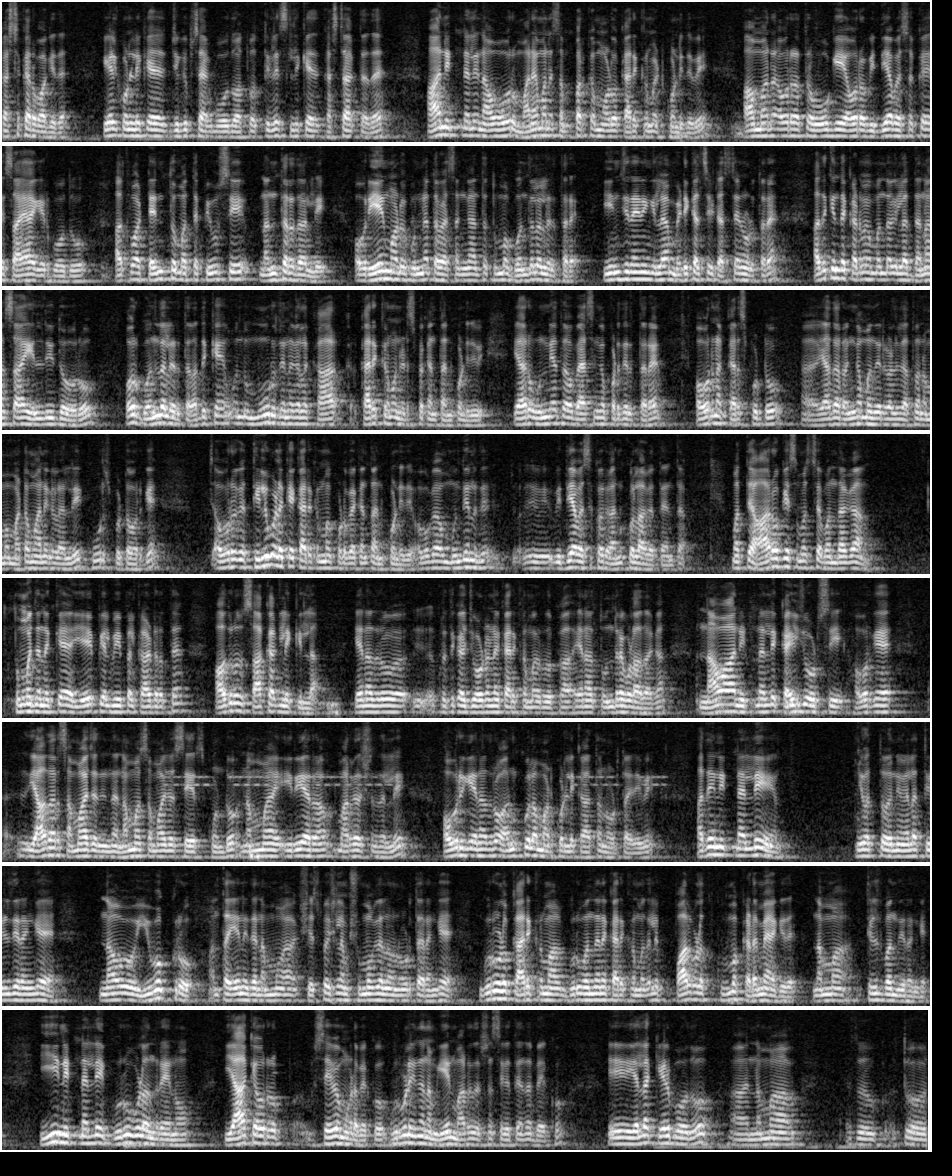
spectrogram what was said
ಕಷ್ಟಕರವಾಗಿದೆ. ಹೇಳ್ಕೊಳ್ಲಿಕ್ಕೆ ಜಿಗುಪ್ಸೆ ಆಗ್ಬೋದು ಅಥವಾ ತಿಳಿಸ್ಲಿಕ್ಕೆ ಕಷ್ಟ ಆಗ್ತದೆ. ಆ ನಿಟ್ಟಿನಲ್ಲಿ ನಾವು ಅವರು ಮನೆ ಮನೆ ಸಂಪರ್ಕ ಮಾಡುವ ಕಾರ್ಯಕ್ರಮ ಇಟ್ಕೊಂಡಿದ್ದೇವೆ. ಆ ಮನೆ ಅವರ ಹತ್ರ ಹೋಗಿ ಅವರ ವಿದ್ಯಾಭ್ಯಾಸಕ್ಕೆ ಸಹಾಯ ಆಗಿರ್ಬೋದು, ಅಥವಾ ಟೆಂತ್ ಮತ್ತು ಪಿ ಯು ಸಿ ನಂತರದಲ್ಲಿ ಅವ್ರು ಏನು ಮಾಡಬೇಕು, ಉನ್ನತ ವ್ಯಾಸಂಗ ಅಂತ ತುಂಬ ಗೊಂದಲಲ್ಲಿರ್ತಾರೆ ಇಂಜಿನಿಯರಿಂಗ್ ಇಲ್ಲ ಮೆಡಿಕಲ್ ಸೀಟ್ ಅಷ್ಟೇ ನೋಡ್ತಾರೆ. ಅದಕ್ಕಿಂತ ಕಡಿಮೆ ಬಂದಾಗ ಇಲ್ಲ, ಧನ ಸಹ ಇಲ್ದಿದ್ದವರು ಅವ್ರು ಗೊಂದಲಿರ್ತಾರೆ ಅದಕ್ಕೆ ಒಂದು ಮೂರು ದಿನಗಳ ಕಾರ್ಯಕ್ರಮ ನಡೆಸ್ಬೇಕಂತ ಅಂದ್ಕೊಂಡಿದ್ದೀವಿ ಯಾರು ಉನ್ನತ ವ್ಯಾಸಂಗ ಪಡೆದಿರ್ತಾರೆ, ಅವ್ರನ್ನ ಕರೆಸ್ಬಿಟ್ಟು ಯಾವುದೋ ರಂಗಮಂದಿರಗಳಲ್ಲಿ ಅಥವಾ ನಮ್ಮ ಮಠಮಾನೆಗಳಲ್ಲಿ ಕೂರಿಸ್ಬಿಟ್ಟು ಅವ್ರಿಗೆ ಅವ್ರಿಗೆ ತಿಳುವಳಿಕೆ ಕಾರ್ಯಕ್ರಮ ಕೊಡಬೇಕಂತ ಅಂದ್ಕೊಂಡಿದ್ದೀವಿ ಅವಾಗ ಮುಂದಿನ ವಿದ್ಯಾಭ್ಯಾಸಕ್ಕೆ ಅನುಕೂಲ ಆಗುತ್ತೆ ಅಂತ. ಮತ್ತು ಆರೋಗ್ಯ ಸಮಸ್ಯೆ ಬಂದಾಗ ತುಂಬ ಜನಕ್ಕೆ A P L, B P L card ಇರುತ್ತೆ. ಆದರೂ ಸಾಕಾಗಲಿಕ್ಕಿಲ್ಲ. ಏನಾದರೂ ಕೃತಿಕ ಜೋಡಣೆ ಕಾರ್ಯಕ್ರಮ ಇರಬೇಕಾ, ಏನಾದರೂ ತೊಂದರೆಗಳಾದಾಗ ನಾವು ಆ ನಿಟ್ಟಿನಲ್ಲಿ ಕೈ ಜೋಡಿಸಿ ಅವ್ರಿಗೆ ಯಾವ್ದಾದ್ರು ಸಮಾಜದಿಂದ, ನಮ್ಮ ಸಮಾಜ ಸೇರಿಸ್ಕೊಂಡು, ನಮ್ಮ ಹಿರಿಯರ ಮಾರ್ಗದರ್ಶನದಲ್ಲಿ ಅವ್ರಿಗೆ ಏನಾದರೂ ಅನುಕೂಲ ಮಾಡ್ಕೊಡ್ಲಿಕ್ಕೆ ಅಂತ ನೋಡ್ತಾ ಇದ್ದೀವಿ. ಅದೇ ನಿಟ್ಟಿನಲ್ಲಿ ಇವತ್ತು ನೀವೆಲ್ಲ ತಿಳಿದಿರಂಗೆ ನಾವು ಯುವಕರು ಅಂತ ಏನಿದೆ ನಮ್ಮ ಎಸ್ಪೆಷಲಿ ನಮ್ಮ ಶಿವಮೊಗ್ಗದಲ್ಲಿ ನಾವು ನೋಡ್ತಾ ಇರೋಂಗೆ, ಗುರುಗಳು ಕಾರ್ಯಕ್ರಮ, ಗುರುವಂದನೆ ಕಾರ್ಯಕ್ರಮದಲ್ಲಿ ಪಾಲ್ಗೊಳ್ಳೋದು ತುಂಬ ಕಡಿಮೆ ಆಗಿದೆ, ನಮ್ಮ ತಿಳಿದು ಬಂದಿರೋಂಗೆ. ಈ ನಿಟ್ಟಿನಲ್ಲಿ ಗುರುಗಳು ಅಂದ್ರೇನು ಯಾಕೆ ಅವರು ಸೇವೆ ಮಾಡಬೇಕು? ಗುರುಗಳಿಂದ ನಮ್ಗೆ ಏನು ಮಾರ್ಗದರ್ಶನ ಸಿಗುತ್ತೆ ಅಂತ ಬೇಕು. ಎಲ್ಲ ಕೇಳ್ಬೋದು. ನಮ್ಮ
